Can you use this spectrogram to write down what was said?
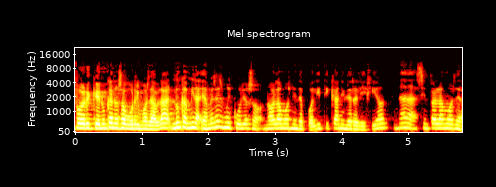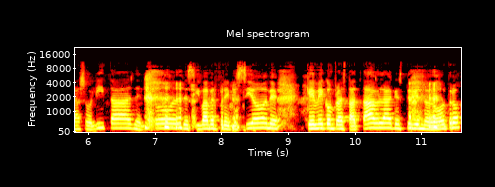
porque nunca nos aburrimos de hablar, nunca, mira, y a veces es muy curioso, no hablamos ni de política ni de religión, nada, siempre hablamos de las olitas, del sol, de si va a haber previsión, de qué me compra esta tabla, que estoy viendo lo otro,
